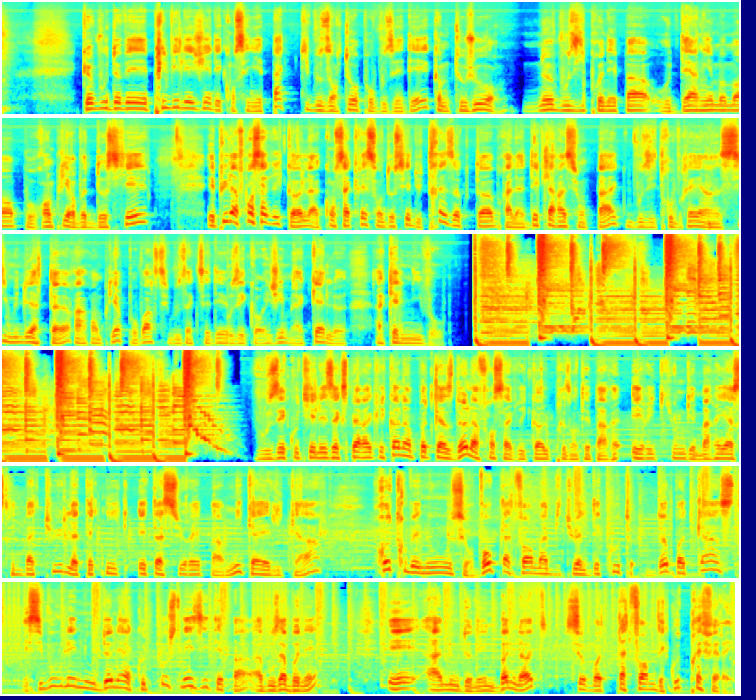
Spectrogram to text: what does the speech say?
que vous devez privilégier des conseillers PAC qui vous entourent pour vous aider. Comme toujours, ne vous y prenez pas au dernier moment pour remplir votre dossier. Et puis la France agricole a consacré son dossier du 13 octobre à la déclaration PAC. Vous y trouverez un simulateur à remplir pour voir si vous accédez aux éco-régimes à quel niveau. Vous écoutiez Les Experts Agricoles, un podcast de la France Agricole présenté par Eric Young et Marie-Astrid Battu. La technique est assurée par Michael Icard. Retrouvez-nous sur vos plateformes habituelles d'écoute de podcasts. Et si vous voulez nous donner un coup de pouce, n'hésitez pas à vous abonner et à nous donner une bonne note sur votre plateforme d'écoute préférée.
